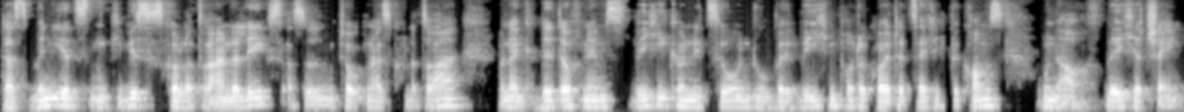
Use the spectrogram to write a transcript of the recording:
dass wenn du jetzt ein gewisses Kollateral hinterlegst, also ein Token als Kollateral und einen Kredit aufnimmst, welche Konditionen du bei welchem Protokoll tatsächlich bekommst und auch welcher Chain.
